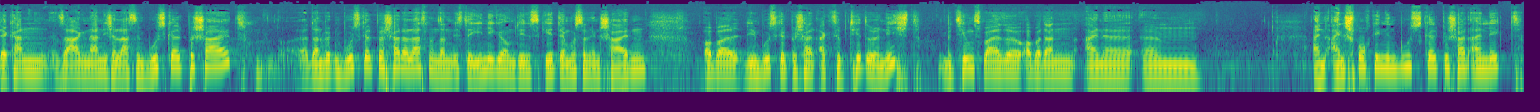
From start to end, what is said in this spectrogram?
der kann sagen, nein, ich erlasse einen Bußgeldbescheid, dann wird ein Bußgeldbescheid erlassen und dann ist derjenige, um den es geht, der muss dann entscheiden, ob er den Bußgeldbescheid akzeptiert oder nicht, beziehungsweise ob er dann eine, ähm, einen Einspruch gegen den Bußgeldbescheid einlegt.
